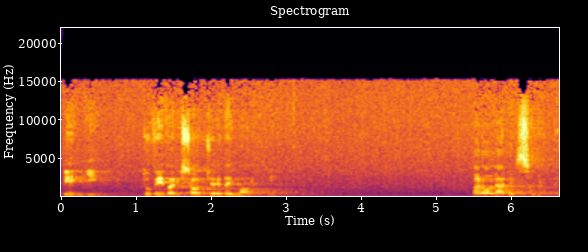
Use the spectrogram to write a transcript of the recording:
egli doveva risorgere dai morti. Parola del Signore.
